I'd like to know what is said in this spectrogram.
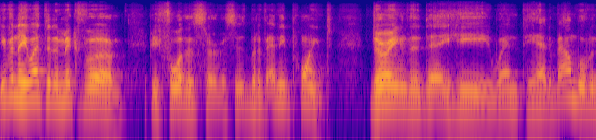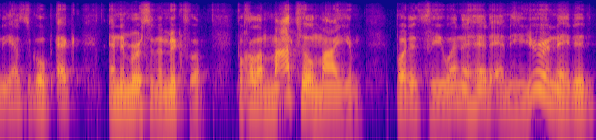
Even though he went to the mikveh before the services, but if any point during the day he went, he had a bowel movement, he has to go back and immerse in the mikveh. But if he went ahead and he urinated,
